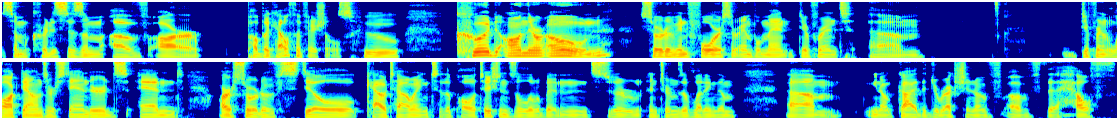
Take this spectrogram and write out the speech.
some criticism of our public health officials who could, on their own, sort of enforce or implement different um, different lockdowns or standards and are sort of still kowtowing to the politicians a little bit in, in terms of letting them um, you know guide the direction of of the health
